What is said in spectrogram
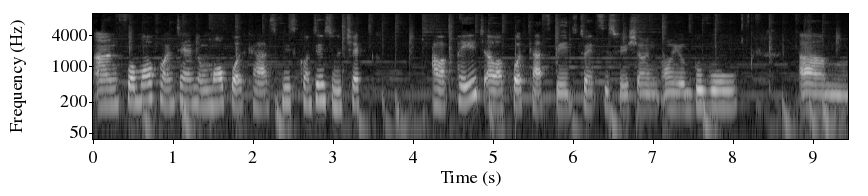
And for more content and more podcasts, please continue to check our page, our podcast page, 20s Fusion, on your Google. Um,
